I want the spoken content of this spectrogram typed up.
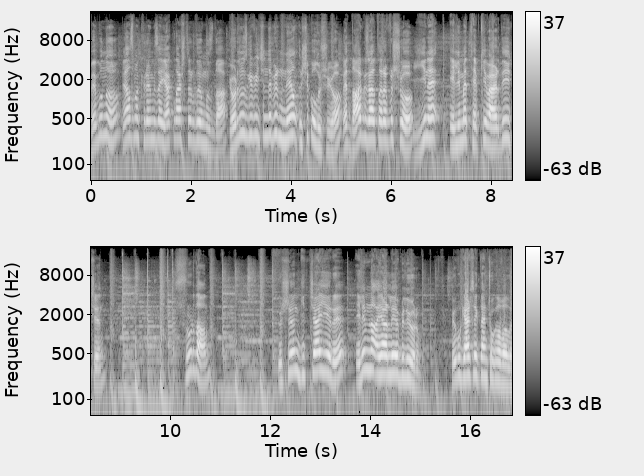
Ve bunu plazma küremize yaklaştırdığımızda gördüğünüz gibi içinde bir neon ışık oluşuyor. Ve daha güzel tarafı şu. Yine elime tepki verdiği için şuradan ışığın gideceği yeri elimle ayarlayabiliyorum. Ve bu gerçekten çok havalı.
